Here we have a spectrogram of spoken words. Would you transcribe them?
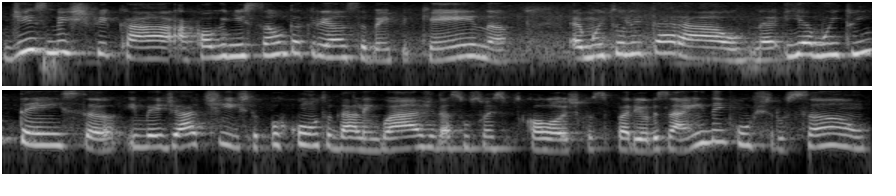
desmistificar a cognição da criança bem pequena é muito literal né? e é muito intensa, imediatista, por conta da linguagem, das funções psicológicas superiores ainda em construção,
